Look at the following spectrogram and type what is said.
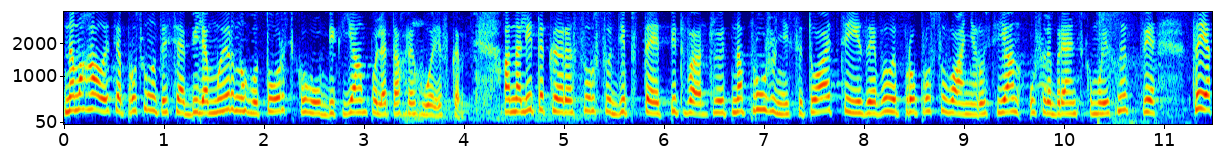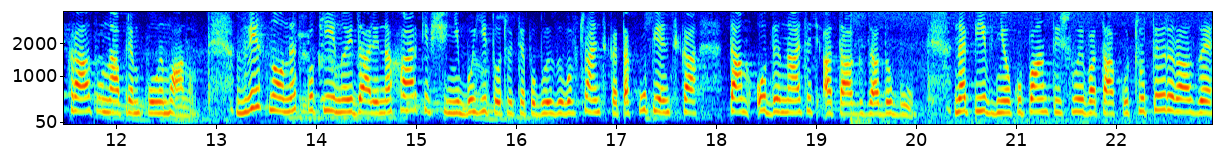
Намагалися просунутися біля Мирного, Торського у бік Ямполя та Григорівки. Аналітики ресурсу Діпстейт підтверджують напруженість ситуації і заявили про просування росіян у Серебрянському лісництві. Це якраз у напрямку Лиману. Звісно, неспокійно і далі на Харківщині бої точаться поблизу Вовчанська та Куп'янська. Там 11 атак за добу. На півдні окупанти йшли в атаку чотири рази.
